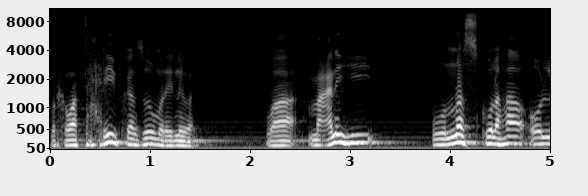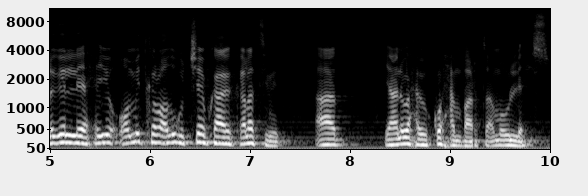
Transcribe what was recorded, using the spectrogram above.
Marka waa taxriifkan soo maraynay waa waa macnihii uu nasku lahaa oo laga leexiyo oo mid kaloo adugu jeebkaaga kala timid aad yani waxa ku xambaarto ama u leexiso.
